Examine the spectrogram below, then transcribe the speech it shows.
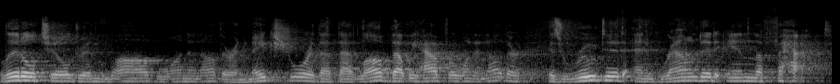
Little children, love one another and make sure that that love that we have for one another is rooted and grounded in the fact,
